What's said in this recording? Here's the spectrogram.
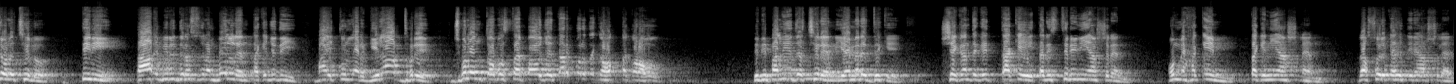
চলেছিল। তিনি তার বিরুদ্ধে রাসূলুল্লাহ বললেন, তাকে যদি বাইতুল্লাহর গিলাপ ধরে ঝুলন্ত অবস্থায় পাওয়া যায়, তারপরে তাকে হত্যা করা হোক। তিনি পালিয়ে যাচ্ছিলেন ইয়ামেনের থেকে সেখান থেকে তাকে তার স্ত্রী নিয়ে আসলেন ওমে হাকিম তাকে নিয়ে আসলেন। রাসূলের কাছে তিনি আসলেন।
